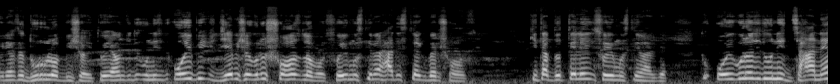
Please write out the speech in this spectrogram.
এটা একটা দুর্লভ বিষয়। তো এখন যদি উনি ওই যে বিষয়গুলো সহজলভ সই মুসলিমের হাদিস তো একবার সহজ। কিতাব ধরতে গেলেই সহি মুসলিম আসবে। তো ওইগুলো যদি উনি জানে,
